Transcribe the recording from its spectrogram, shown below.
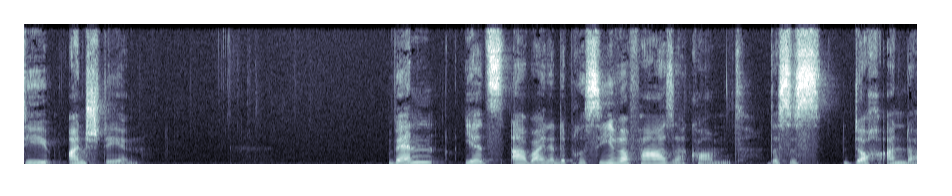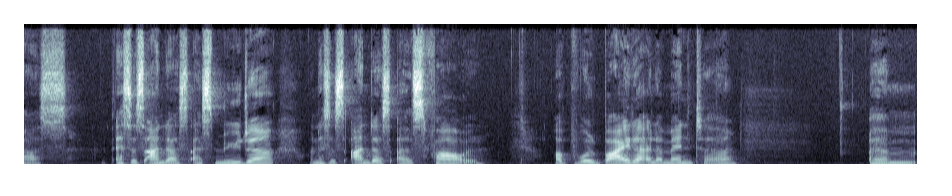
die anstehen. Wenn jetzt aber eine depressive Phase kommt, das ist doch anders. Es ist anders als müde und es ist anders als faul. Obwohl beide Elemente ähm,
